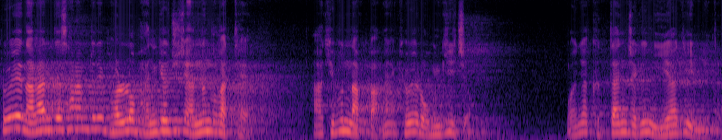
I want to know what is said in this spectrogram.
교회에 나갔는데 사람들이 별로 반겨주지 않는 것 같아. 아 기분 나빠. 그냥 교회로 옮기죠. 뭐냐 극단적인 이야기입니다.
